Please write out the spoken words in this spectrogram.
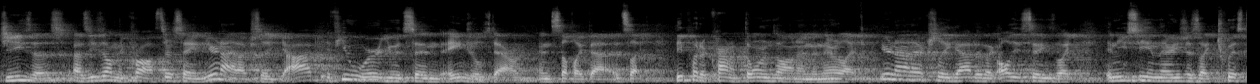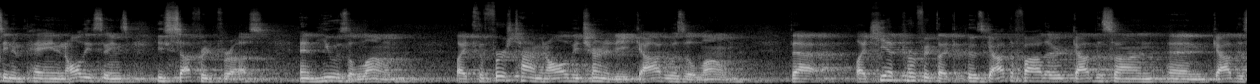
Jesus, as he's on the cross, they're saying, You're not actually God. If you were, you would send angels down and stuff like that. It's like they put a crown of thorns on him and they're like, You're not actually God. And like all these things, like, and you see him there, he's just like twisting in pain and all these things. He's suffering for us. And he was alone. Like the first time in all of eternity, God was alone. That, like, he had perfect, like, it was God the Father, God the Son, and God the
